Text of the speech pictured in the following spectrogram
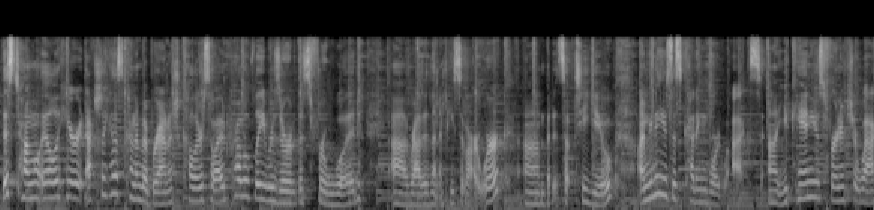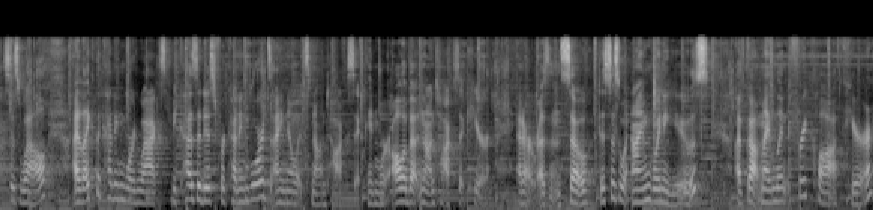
this tung oil here, it actually has kind of a brownish color, so I'd probably reserve this for wood uh, rather than a piece of artwork, um, but it's up to you. I'm gonna use this cutting board wax. Uh, you can use furniture wax as well. I like the cutting board wax because it is for cutting boards. I know it's non-toxic and we're all about non-toxic here at Art Resin. So this is what I'm going to use. I've got my lint-free cloth here.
